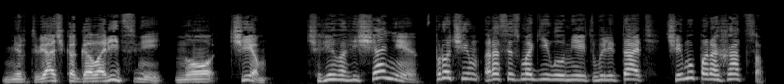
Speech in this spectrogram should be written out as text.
Мертвячка говорит с ней, но чем? Чревовещание? Впрочем, раз из могилы умеет вылетать, чему поражаться?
